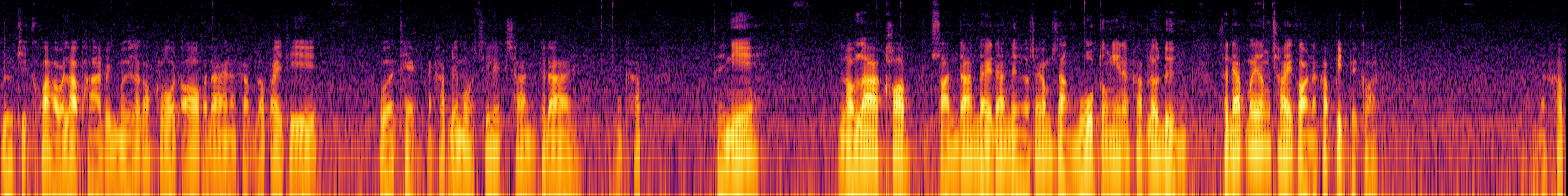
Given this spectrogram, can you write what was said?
หรือคลิกขวาเวลาผ่านเป็นมือแล้วก็ close all ก็ได้นะครับ แล้วไปที่ vertex นะครับในโหมด selection ก็ได้นะครับทีนี้เราลากครอบสันด้านใดด้านหนึ่ง เราใช้คำสั่ง move ตรงนี้นะครับ แล้วดึง snap ไม่ต้องใช้ก่อนนะครับ ปิดไปก่อนนะครับ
